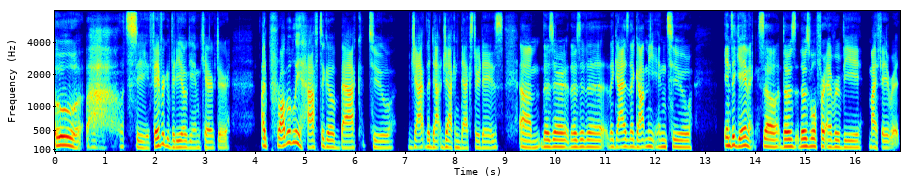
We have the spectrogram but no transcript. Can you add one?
Ooh, uh, let's see. Favorite video game character. I'd probably have to go back to Jak the Jak and Daxter days. Um, those are those are the the guys that got me into into gaming. So those those will forever be my favorite.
